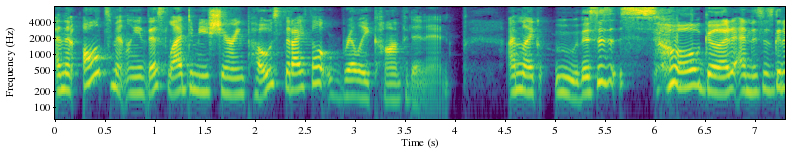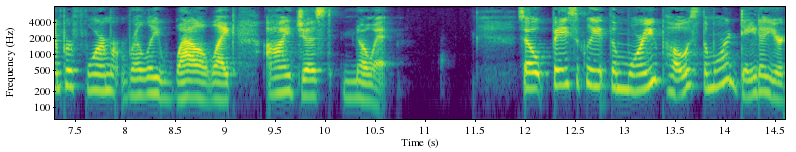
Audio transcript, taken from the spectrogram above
And then ultimately, this led to me sharing posts that I felt really confident in. I'm like, ooh, this is so good and this is to perform really well. Like, I just know it. So basically, the more you post, the more data you're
